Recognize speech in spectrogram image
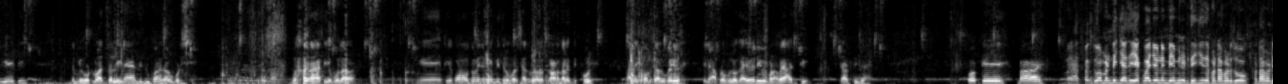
વીઆઈપી કેમ કે રોટલો આજ તો લઈને આવ્યા દુકાને જવું પડશે. બહાર હાટીએ બોલાવા. એ ઠેકોણો હતો ને, જેમ કે મિત્રો વરસાદ પડ્યો તો ત્રણ દાડેથી ફૂલ. આજે કોમ ચાલુ કર્યું એટલે આપણો બ્લોગ આવ્યો નહીં પણ હવે આજથી સ્ટાર્ટ થઈ જાય. ઓકે બાય હાથ પગ ધોવા મંડી ગયા છે. એક વાગ્યો ને બે મિનિટ થઈ જશે ફટાફટ જુઓ ફટાફટ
